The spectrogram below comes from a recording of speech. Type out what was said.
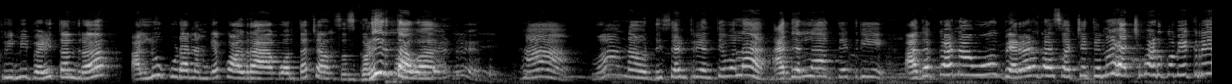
ಕ್ರಿಮಿ ಬೆಳಿತಂದ್ರ ಅಲ್ಲೂ ಕೂಡ ನಮ್ಗೆ ಕಾಲರ ಆಗುವಂತ ಚಾನ್ಸಸ್ಗಳು ಇರ್ತಾವ. ಹಾ ವಾ ನಾವು ಡಿಸೆಂಟ್ರಿ ಅಂತೀವಲ್ಲ ಅದೆಲ್ಲ ಆಗ್ತೈತ್ರಿ. ಅದಕ್ಕ ನಾವು ಬೆರಳುಗಳ ಸ್ವಚ್ಛತೆನೂ ಹೆಚ್ಚು ಮಾಡ್ಕೋಬೇಕ್ರಿ.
